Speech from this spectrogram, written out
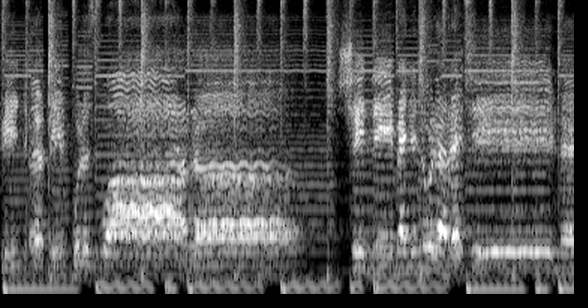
fiindcă timpul zboară Și nimeni nu-l reține.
